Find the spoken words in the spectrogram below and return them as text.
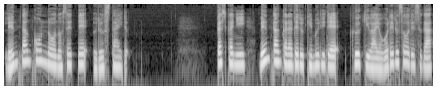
練炭コンロを乗せて売るスタイル。確かに練炭から出る煙で空気は汚れるそうですが、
